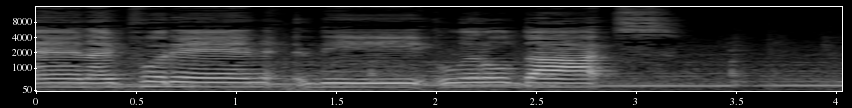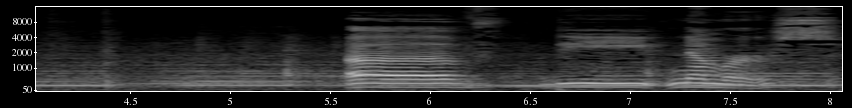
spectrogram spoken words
and I put in the little dots of the numbers.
